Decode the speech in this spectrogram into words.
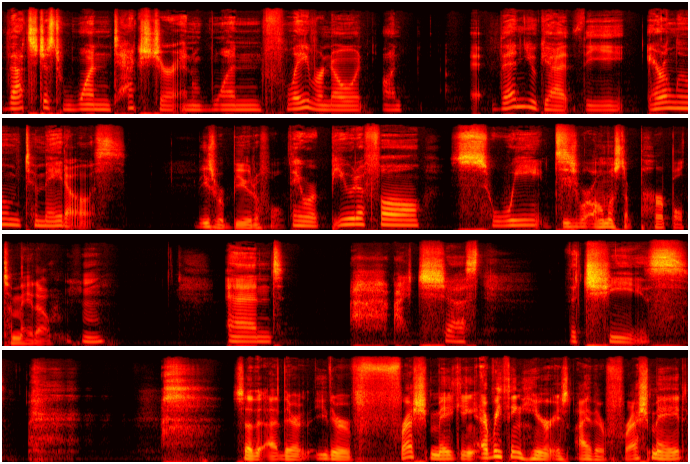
that's just one texture and one flavor note on. Then you get the heirloom tomatoes. These were beautiful. They were beautiful, sweet, These were almost a purple tomato. and ah, I just the cheese. So the, uh, they're either fresh making. Everything here is either fresh made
